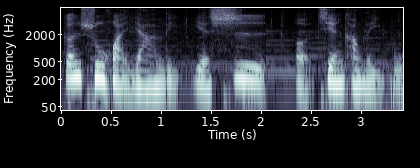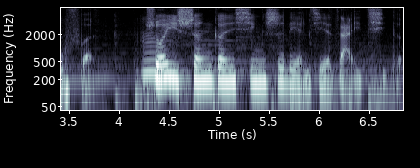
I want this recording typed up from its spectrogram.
跟舒缓压力也是。呃，健康的一部分，所以身跟心是连接在一起的。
